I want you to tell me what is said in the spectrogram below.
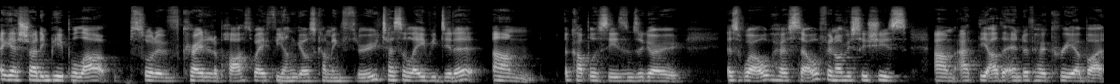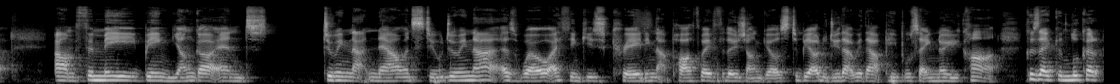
I guess shutting people up sort of created a pathway for young girls coming through. Tessa Lavey did it um, a couple of seasons ago as well herself, and obviously she's um, at the other end of her career, but um, for me, being younger and doing that now and still doing that as well, I think is creating that pathway for those young girls to be able to do that without people saying, no, you can't. Because they can look at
